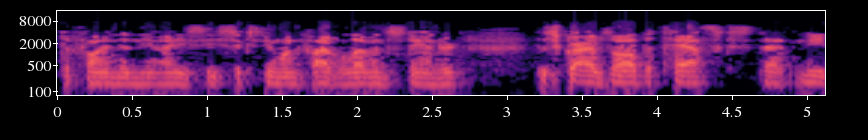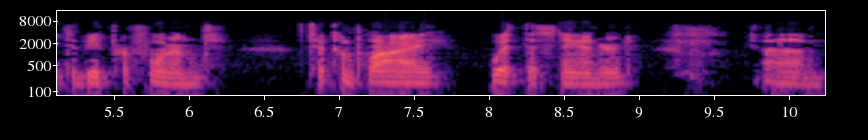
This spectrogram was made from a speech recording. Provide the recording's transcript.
defined in the IEC 61511 standard describes all the tasks that need to be performed to comply with the standard um,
